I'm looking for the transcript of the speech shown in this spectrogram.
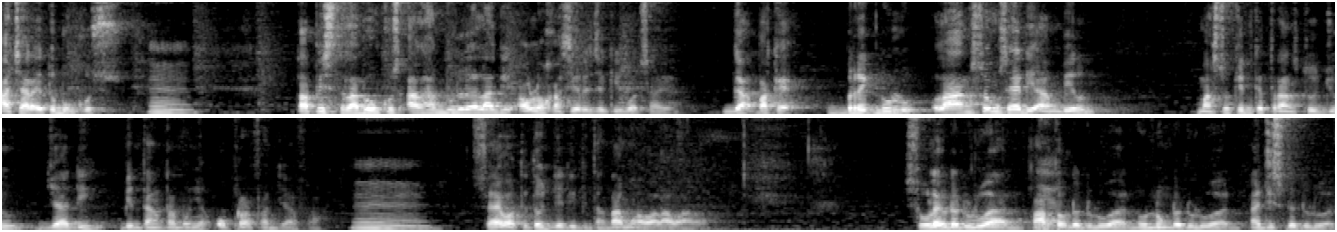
acara itu bungkus. Tapi setelah bungkus, alhamdulillah lagi Allah kasih rezeki buat saya. Gak pakai break dulu, langsung saya diambil, masukin ke Trans 7, jadi bintang tamunya Oprah Van Java. Hmm. Saya waktu itu jadi bintang tamu awal-awal. Sule udah duluan, Parto Iya. udah duluan, Nunung udah duluan, Ajis udah duluan.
